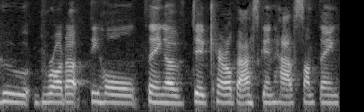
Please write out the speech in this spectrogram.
who brought up the whole thing of did Carole Baskin have something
